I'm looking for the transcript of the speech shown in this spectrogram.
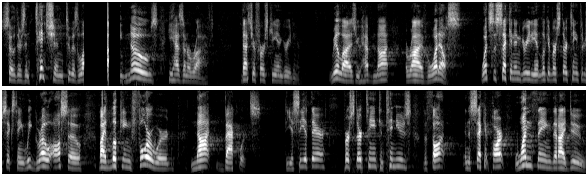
So there's intention to his life. He knows he hasn't arrived. That's your first key ingredient. Realize you have not arrived. What else? What's the second ingredient? Look at verse 13 through 16. We grow also by looking forward, not backwards. Do you see it there? Verse 13 continues the thought in the second part. One thing that I do,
